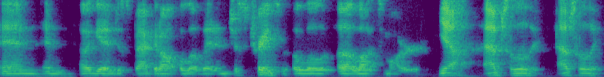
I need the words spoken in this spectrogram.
and and again, just back it off a little bit and just train a little a lot smarter. Yeah, absolutely, absolutely.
